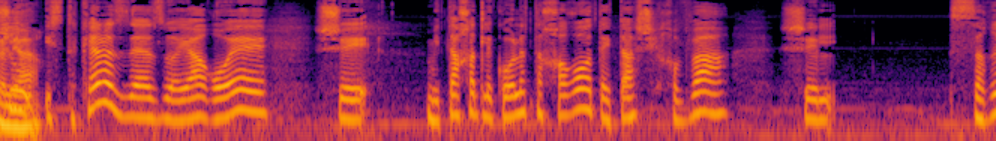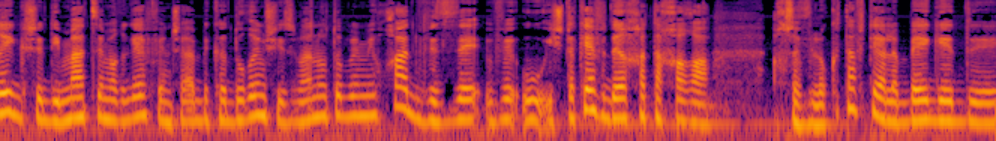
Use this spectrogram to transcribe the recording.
אם עליה. מישהו הסתכל על זה, אז הוא היה רואה שמתחת לכל התחרות הייתה שכבה של שריג שדימה צמר גפן, שהיה בכדורים, שהזמנו אותו במיוחד, וזה, והוא השתקף דרך התחרה. עכשיו, לא כתבתי על הבגד, אה,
